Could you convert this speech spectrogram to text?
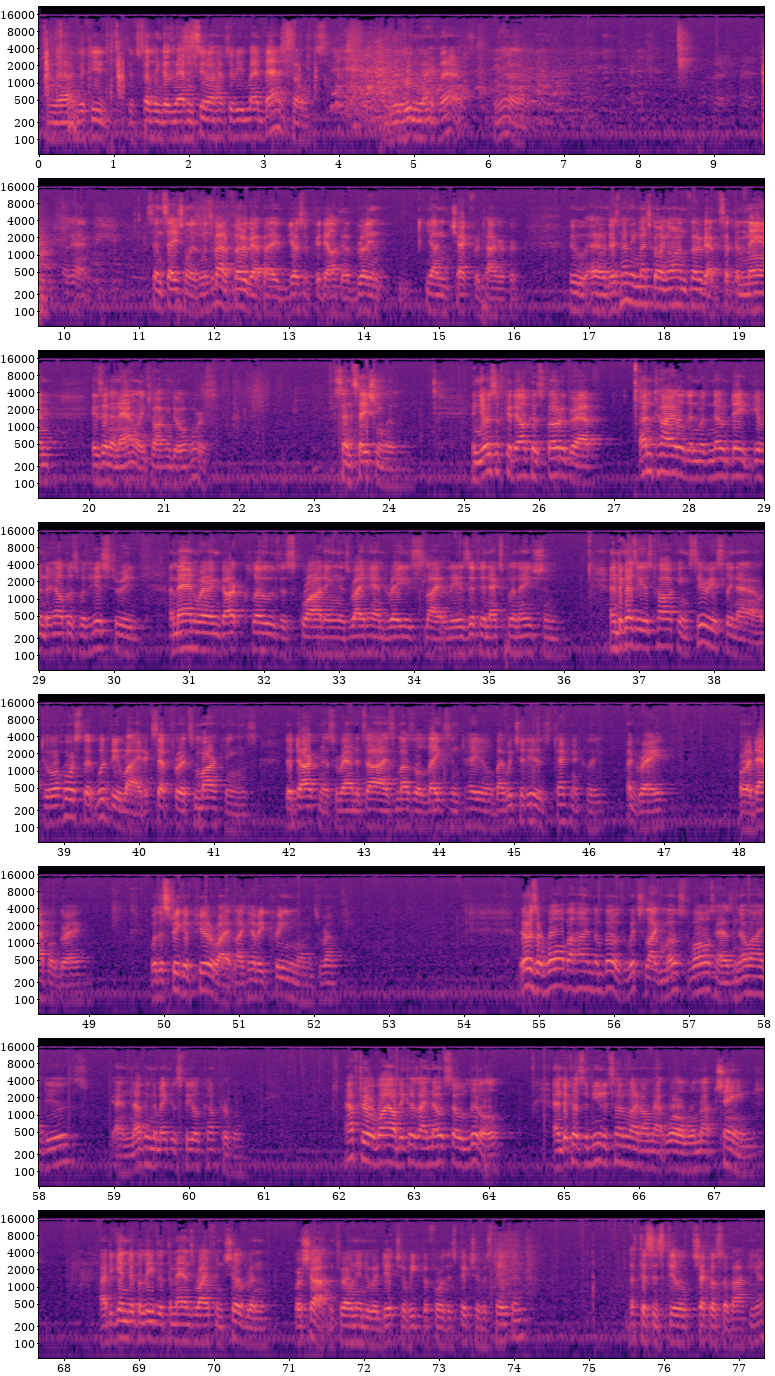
And uh, if, you, if something doesn't happen soon, I'll have to read my bad poems. You wouldn't like that. Yeah. Okay. Sensationalism. It's about a photograph by Josef Koudelka, a brilliant young Czech photographer, who, uh, there's nothing much going on in the photograph except a man is in an alley talking to a horse. Sensationalism. In Josef Koudelka's photograph, untitled and with no date given to help us with history, a man wearing dark clothes is squatting, his right hand raised slightly, as if in explanation. And because he is talking seriously now to a horse that would be white except for its markings, the darkness around its eyes, muzzle, legs, and tail, by which it is, technically, a gray or a dapple gray, with a streak of pure white like heavy cream on its rump. There is a wall behind them both, which, like most walls, has no ideas and nothing to make us feel comfortable. After a while, because I know so little, and because the muted sunlight on that wall will not change, I begin to believe that the man's wife and children were shot and thrown into a ditch a week before this picture was taken, that this is still Czechoslovakia,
